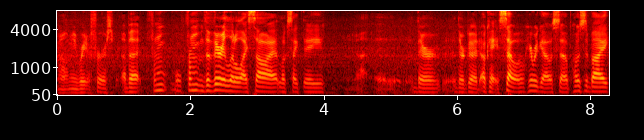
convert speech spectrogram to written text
Well, let me read it first. But from from the very little I saw, it looks like they uh, they're they're good. Okay, so here we go. So posted by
